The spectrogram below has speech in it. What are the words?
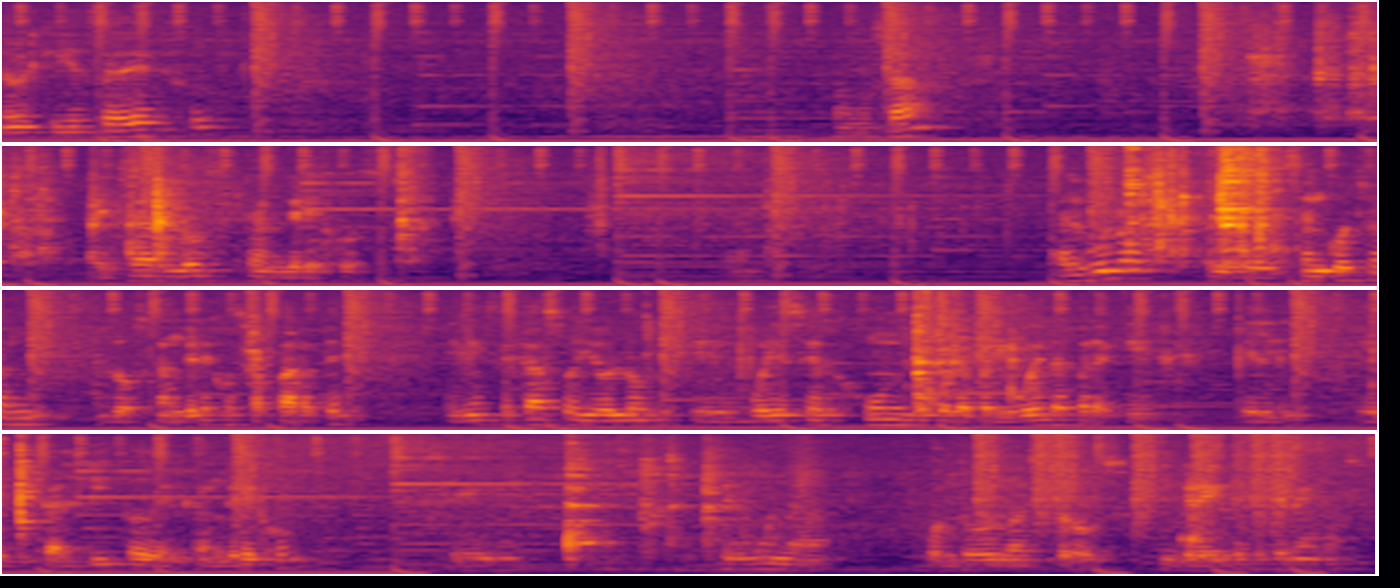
Una vez que ya está eso, vamos a, echar los cangrejos. Algunos eh, se encochan los cangrejos aparte. En este caso yo los eh, voy a hacer junto con la parihuela para que el, caldito del cangrejo eh, se una con todos nuestros ingredientes que tenemos.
